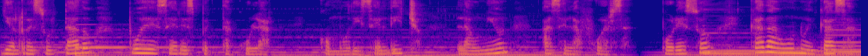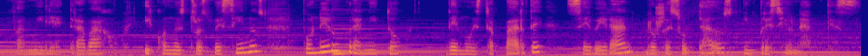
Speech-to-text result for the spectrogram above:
y el resultado puede ser espectacular. Como dice el dicho, la unión hace la fuerza. Por eso, cada uno en casa, familia y trabajo y con nuestros vecinos, poner un granito de nuestra parte, se verán los resultados impresionantes.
